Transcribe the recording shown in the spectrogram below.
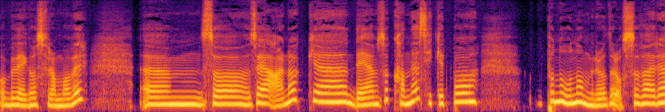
å bevege oss framover. Um, så, så, jeg er nok uh, det. Så kan jeg sikkert på, på noen områder også være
